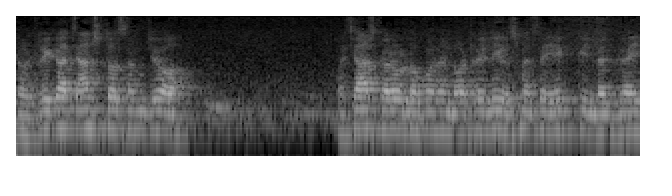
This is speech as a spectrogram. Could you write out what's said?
lottery का चांस तो समझो। पचास करोड़ लोगों ने लॉटरी ली, उसमें से एक की लग गई।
